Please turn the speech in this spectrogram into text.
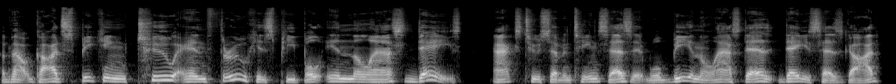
about God speaking to and through his people in the last days. Acts 2:17 says, "It will be in the last de- days," says God,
